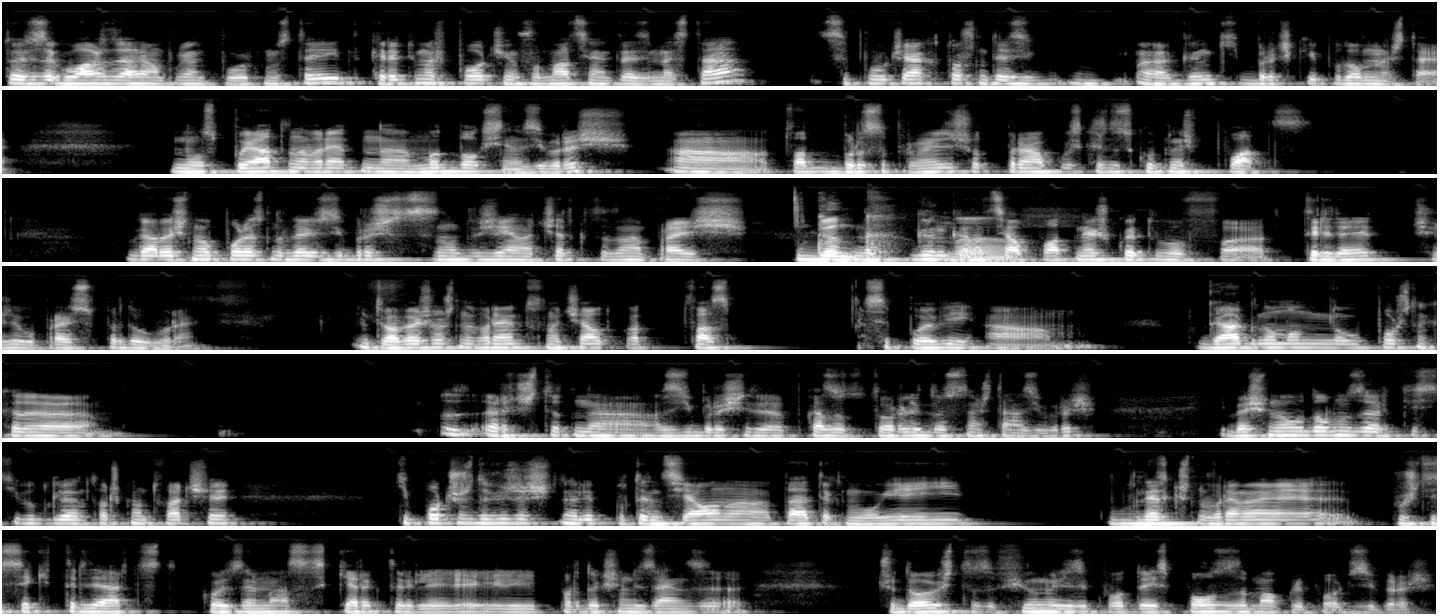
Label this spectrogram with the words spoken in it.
той се заглажда дадено поглед по повърхността и където имаш повече информация на тези места, се получаваха точно тези а, гънки, бръчки и подобни неща. Но с появата на времето на Mudbox и на ZBrush, а, това бързо се промени, защото примерно ако искаш да скупнеш плат, тогава беше много по-лесно да влезеш ZBrush с едно движение на четката да направиш Гънк. на гънка на А, цял плат, нещо, което в а, 3D ще да го правиш супер дълго време. И това беше още на времето в началото, когато това се появи. А, тогава Гномон много почнаха да речетат на ZBrush и да показват туториали доста неща на ZBrush. И беше много удобно за артисти от гледна точка на това, че ти почваш да виждаш нали, потенциала на тази технология и в днескашно време почти всеки 3D артист, който занимава с character или, или production дизайн за чудовища, за филми или за какво да използва за малко или повече ZBrush.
